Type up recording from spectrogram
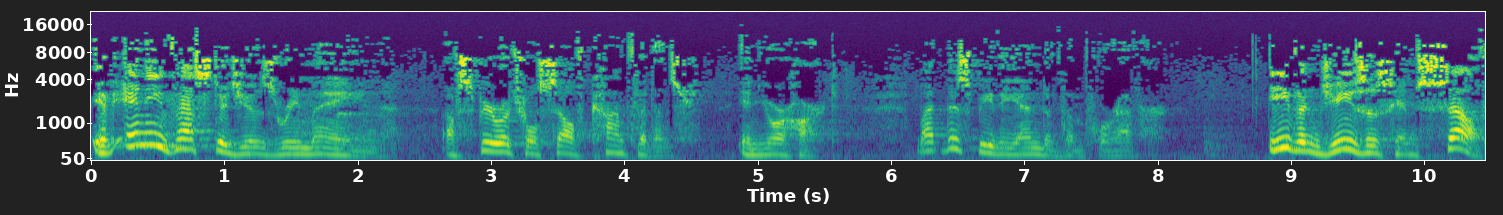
If any vestiges remain of spiritual self confidence in your heart, let this be the end of them forever. Even Jesus himself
